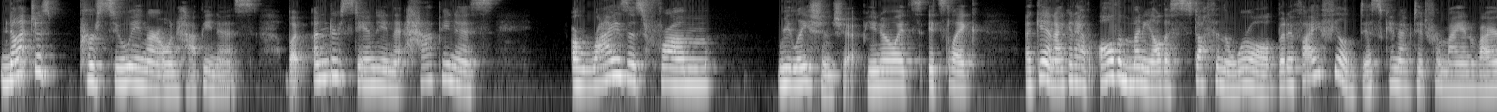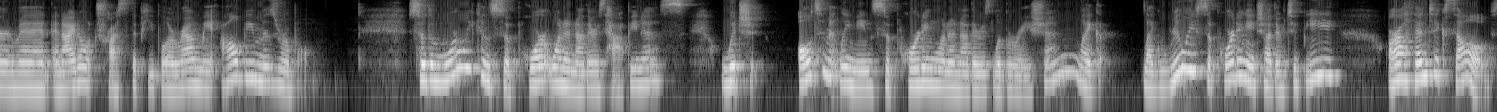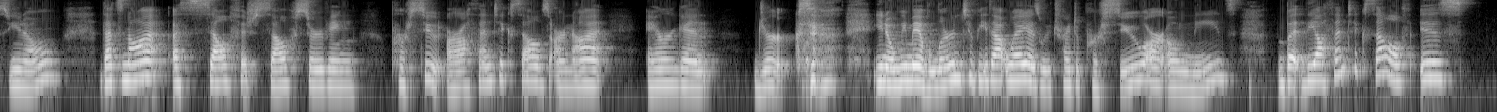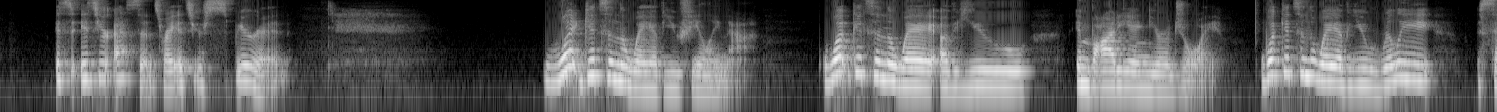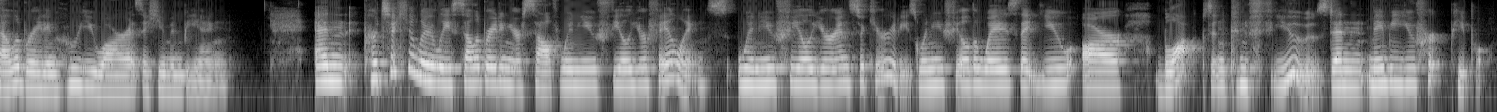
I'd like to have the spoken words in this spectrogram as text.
not just pursuing our own happiness, but understanding that happiness arises from relationship. You know, it's it's like again, I could have all the money, all the stuff in the world, but if I feel disconnected from my environment and I don't trust the people around me, I'll be miserable. So the more we can support one another's happiness, which ultimately means supporting one another's liberation, like like really supporting each other to be our authentic selves, you know? That's not a selfish, self-serving pursuit. Our authentic selves are not arrogant jerks. you know, we may have learned to be that way as we've tried to pursue our own needs, but the authentic self is it's it's your essence, right? It's your spirit. What gets in the way of you feeling that? What gets in the way of you embodying your joy? What gets in the way of you really celebrating who you are as a human being? And particularly celebrating yourself when you feel your failings, when you feel your insecurities, when you feel the ways that you are blocked and confused, and maybe you've hurt people.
